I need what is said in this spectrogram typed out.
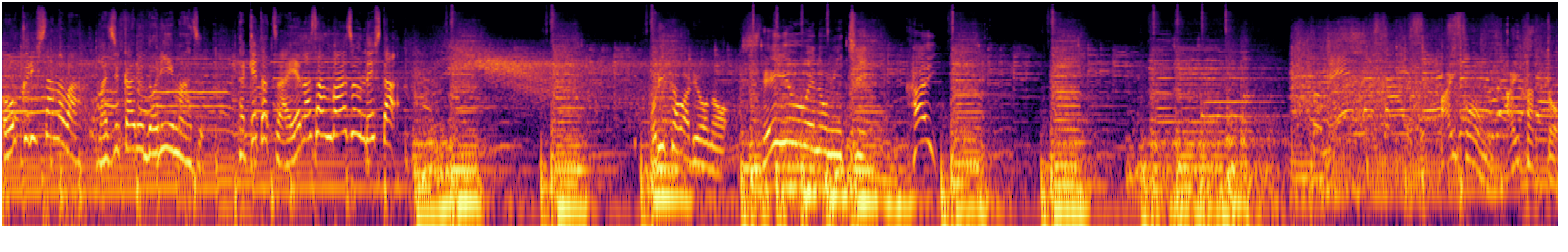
お送りしたのはマジカルドリーマーズ竹達彩奈さんバージョンでした。堀川亮の声優への道回。iPhone、iPad、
